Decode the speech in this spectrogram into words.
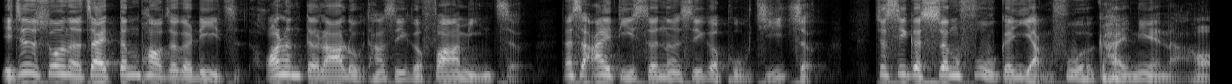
也就是说呢，在灯泡这个例子，华伦德拉鲁他是一个发明者，但是爱迪生呢是一个普及者，这是一个生父跟养父的概念呐，哈。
